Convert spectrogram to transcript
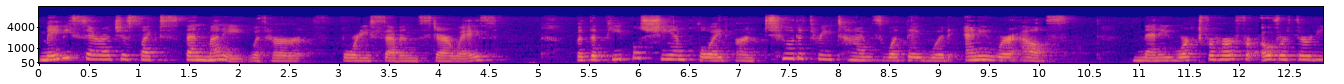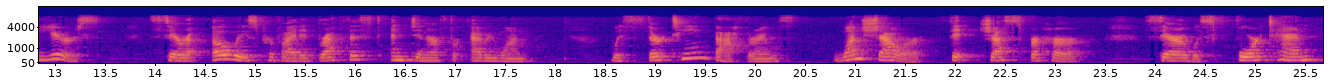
Maybe Sarah just liked to spend money with her 47 stairways, but the people she employed earned two to three times what they would anywhere else. Many worked for her for over 30 years. Sarah always provided breakfast and dinner for everyone. With 13 bathrooms, one shower fit just for her. Sarah was 4'10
